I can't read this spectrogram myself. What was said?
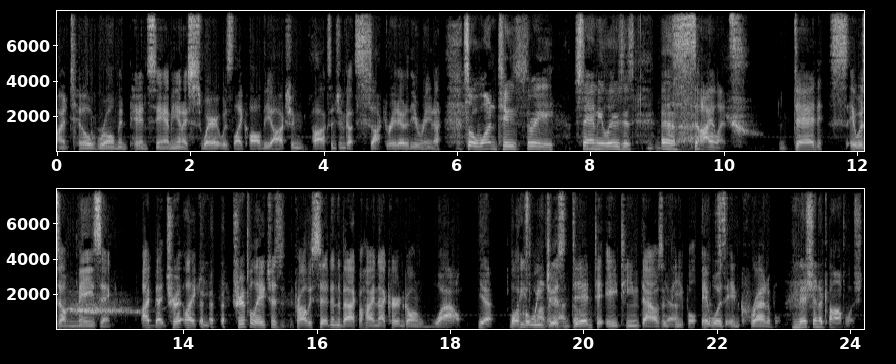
until Roman pinned Sammy, and I swear it was like all the oxygen oxygen got sucked right out of the arena. So one, two, three. Sammy Mm. loses. Ugh. Silence, dead. It was amazing. I bet tri- like Triple H is probably sitting in the back behind that curtain, going, "Wow." Yeah. Look what we just though. did to 18,000 Yeah. people. It That's- was incredible. Mission accomplished.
